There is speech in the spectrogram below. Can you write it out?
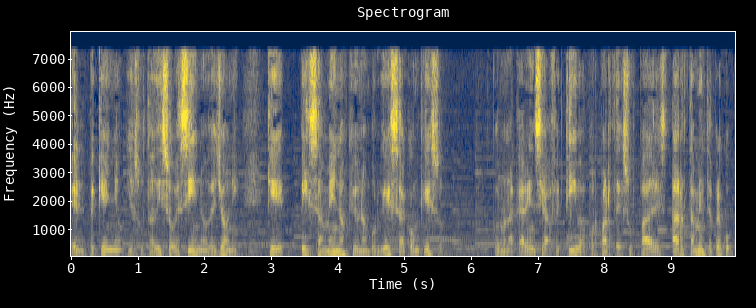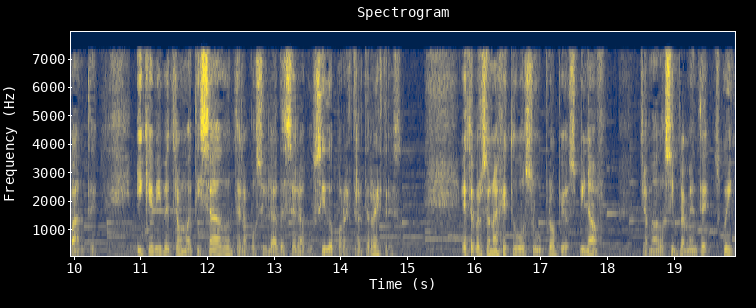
el pequeño y asustadizo vecino de Johnny, que pesa menos que una hamburguesa con queso, con una carencia afectiva por parte de sus padres hartamente preocupante y que vive traumatizado ante la posibilidad de ser abusado por extraterrestres. Este personaje tuvo su propio spin-off, llamado simplemente Squee,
